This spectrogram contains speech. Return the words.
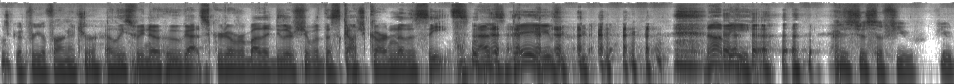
It's good for your furniture. At least we know who got screwed over by the dealership with the Scotch garden of the seats. that's Dave, not me. It's just a few few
